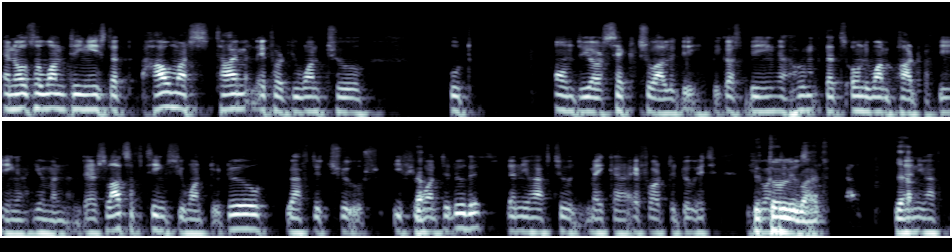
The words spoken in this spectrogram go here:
And also one thing is that how much time and effort you want to put onto your sexuality because being a hum that's only one part of being a human there's lots of things you want to do you have to choose if you yeah. want to do this then you have to make an effort to do it if you're you totally to right yeah then you have to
